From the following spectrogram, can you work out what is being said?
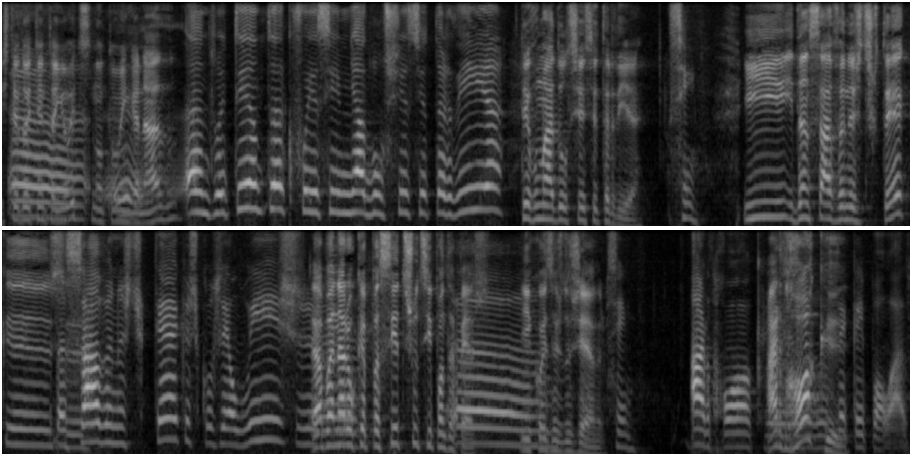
Isto é de 88, se não estou enganado. Anos 80, que foi assim a minha adolescência tardia. Teve uma adolescência tardia. Sim. E dançava nas discotecas? Dançava nas discotecas com o Zé Luís. A abanar eh, o capacete, chutes e pontapés. Ah. E coisas do género. Sim. Hard rock. Hard rock? eh, Até cair para o lado.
